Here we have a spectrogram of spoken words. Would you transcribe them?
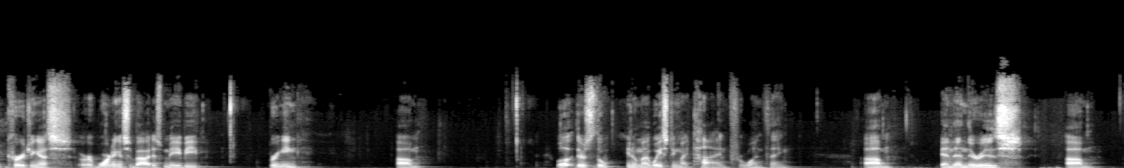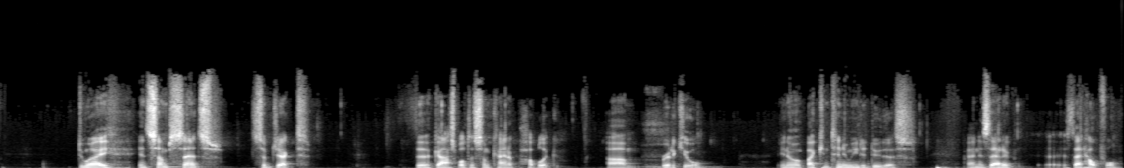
encouraging us or warning us about is maybe bringing. Um, well, there's the you know my wasting my time for one thing, um, and then there is, um, do I, in some sense, subject the gospel to some kind of public um, ridicule, you know, by continuing to do this? And is that, a, is that helpful?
